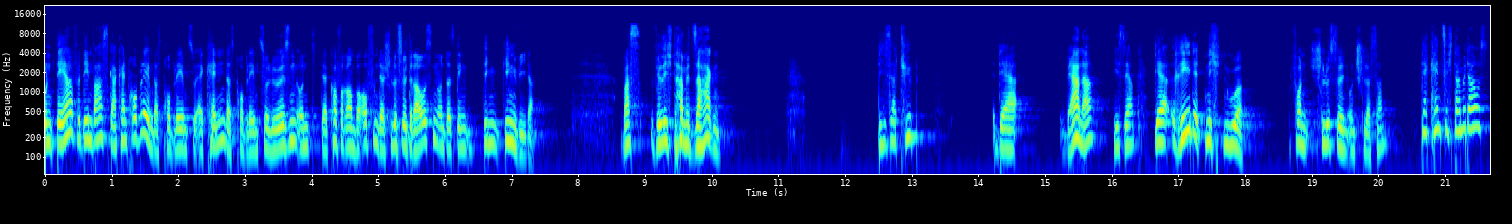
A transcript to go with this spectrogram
und der, für den war es gar kein Problem, das Problem zu erkennen, das Problem zu lösen. Und der Kofferraum war offen, der Schlüssel draußen und das ging, Ding ging wieder. Was will ich damit sagen? Dieser Typ der Werner, hieß er, der redet nicht nur von Schlüsseln und Schlössern, der kennt sich damit aus.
